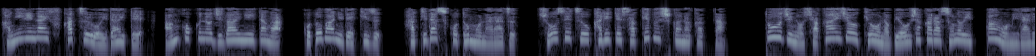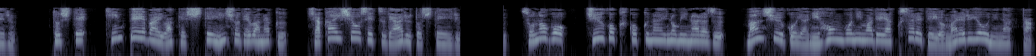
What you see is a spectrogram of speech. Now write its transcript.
限りない不活を抱いて暗黒の時代にいたが、言葉にできず、吐き出すこともならず、小説を借りて叫ぶしかなかった。当時の社会状況の描写からその一般を見られる。として、近平梅は決して印書ではなく、社会小説であるとしている。その後、中国国内のみならず、満州語や日本語にまで訳されて読まれるようになった。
